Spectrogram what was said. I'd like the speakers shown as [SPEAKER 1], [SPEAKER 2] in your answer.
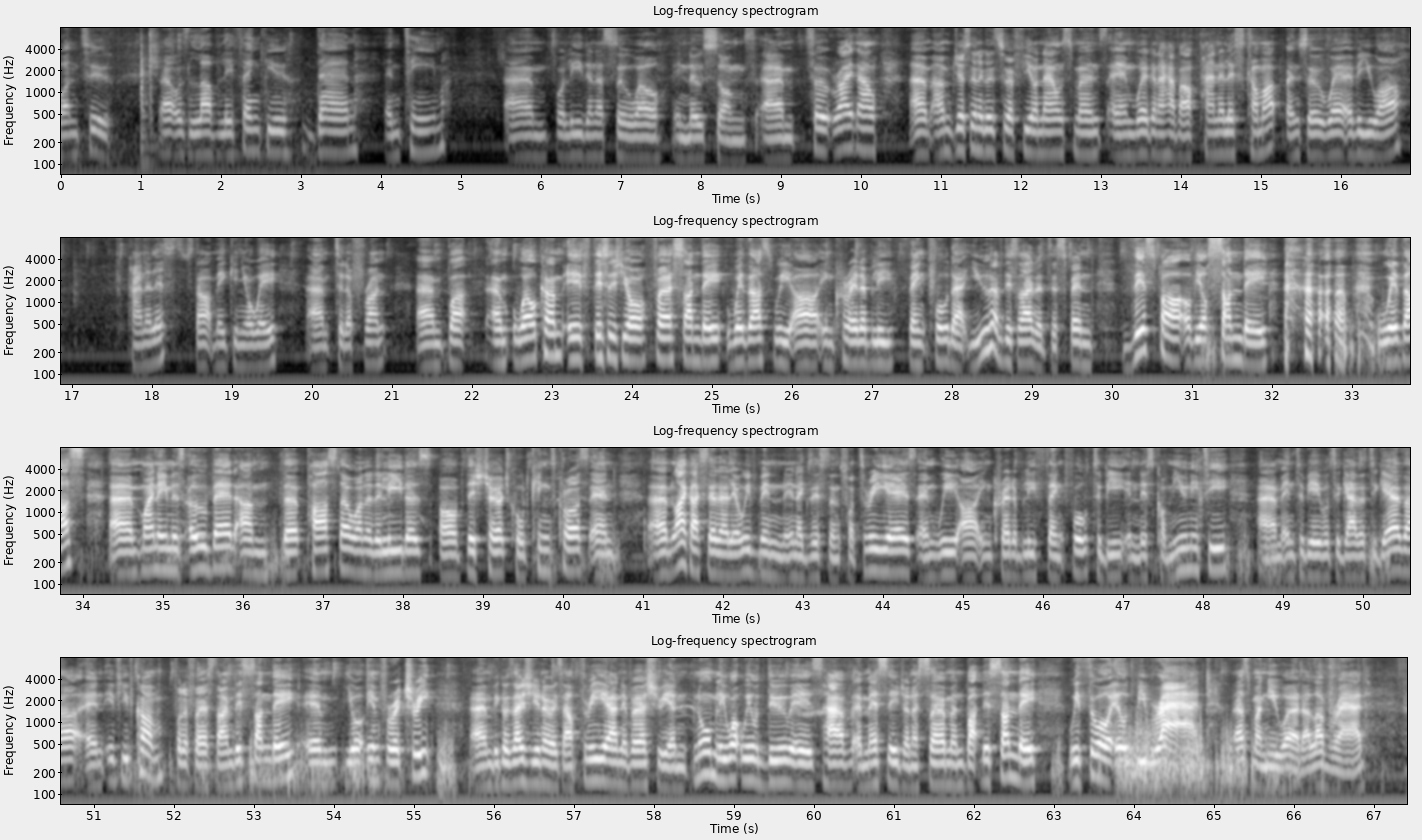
[SPEAKER 1] One, two. That was lovely. Thank you, Dan and team, um, for leading us so well in those songs. Um, so, right now, um, I'm just going to go through a few announcements and we're going to have our panelists come up. And so, wherever you are, panelists, start making your way um, to the front. Um, but um, welcome. If this is your first Sunday with us, we are incredibly thankful that you have decided to spend this part of your Sunday with us. Um, my name is Obed. I'm the pastor, one of the leaders of this church called King's Cross, and um, like I said earlier, we've been in existence for three years, and we are incredibly thankful to be in this community um, and to be able to gather together. And if you've come for the first time this Sunday, um, you're in for a treat um, because, as you know, it's our three year anniversary. And normally, what we would do is have a message and a sermon, but this Sunday, we thought it would be rad. That's my new word. I love rad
